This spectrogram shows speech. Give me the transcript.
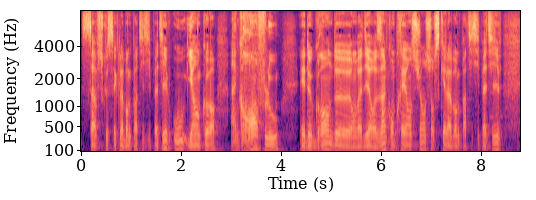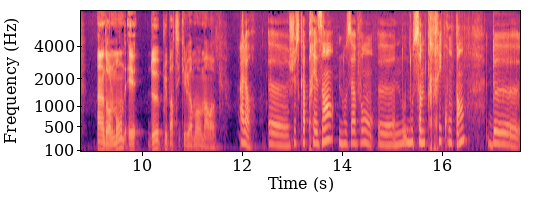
savent ce que c'est que la banque participative ou il y a encore un grand flou et de grandes, on va dire, incompréhensions sur ce qu'est la banque participative, un dans le monde et deux plus particulièrement au Maroc? Alors, euh, jusqu'à présent, euh, nous, sommes très contents du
